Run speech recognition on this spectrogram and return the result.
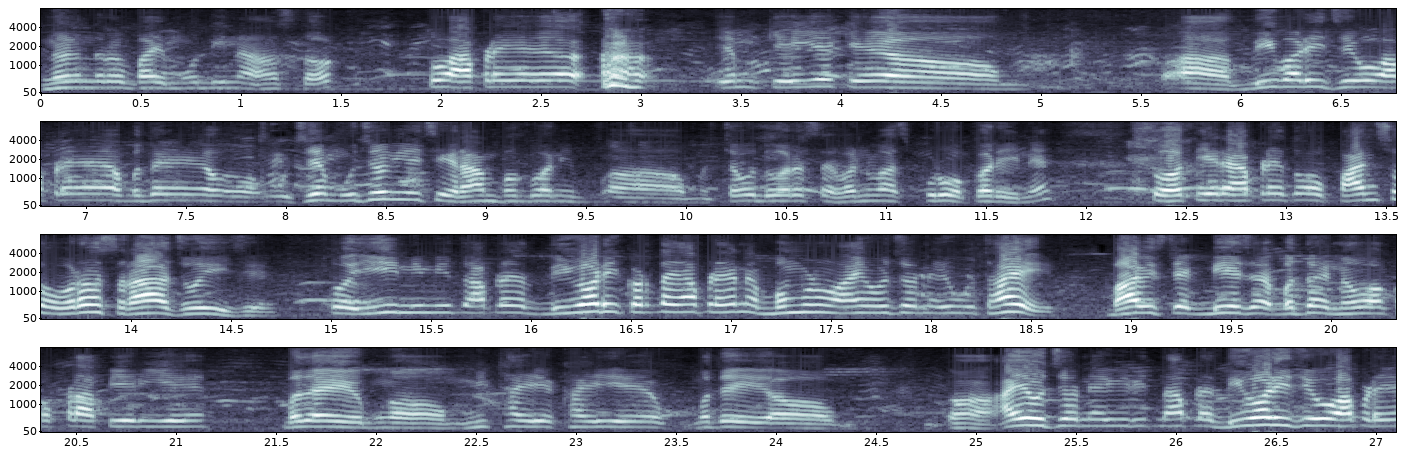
નરેન્દ્રભાઈ મોદીના હસ્તક. તો આપણે એમ કહીએ કે આ દિવાળી જેવો આપણે બધે જેમ ઉજવીએ છીએ રામ ભગવાનની ચૌદ વર્ષે વનવાસ પૂરો કરીને, તો અત્યારે આપણે તો પાંચસો વર્ષ રાહ જોઈ છે. તો એ નિમિત્તે આપણે દિવાળી કરતા આપણે એને બમણું આયોજન એવું થાય. બાવીસ એક બે હજાર બધા નવા કપડાં પહેરીએ બધા મીઠાઈ ખાઈએ બધે આયોજન એવી રીતના આપણે દિવાળી જેવું આપણે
